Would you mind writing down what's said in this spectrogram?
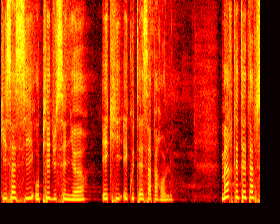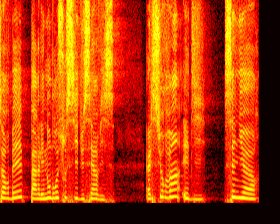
qui s'assit au pied du Seigneur et qui écoutait sa parole. Marthe était absorbée par les nombreux soucis du service. Elle survint et dit, Seigneur,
